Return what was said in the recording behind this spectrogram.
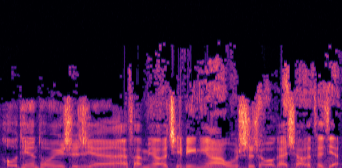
后天同一时间 FM 幺七零零二，我是守候开吃药了，再见。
